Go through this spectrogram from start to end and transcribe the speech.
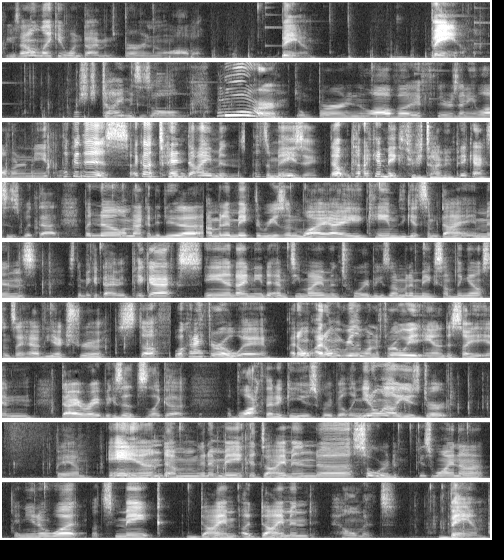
Because I don't like it when diamonds burn in the lava. Bam. Bam. How much diamonds is all? More! Don't burn in lava if there's any lava underneath. Look at this. I got 10 diamonds. That's amazing. That I can make three diamond pickaxes with that. But no, I'm not to do that. I'm to make the reason why I came to get some diamonds is to make a diamond pickaxe. And I need to empty my inventory because I'm to make something else since I have the extra stuff. What can I throw away? I don't I don't really want to throw away andesite and diorite because it's like a, a block that I can use for rebuilding. You know what? I'll use dirt. Bam. And I'm gonna make a diamond uh, sword, because why not? And you know what? Let's make dime a diamond helmet. Bam.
